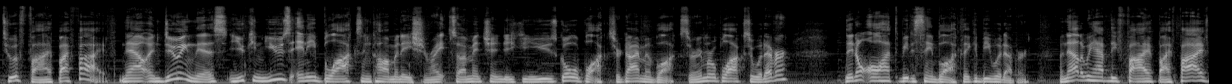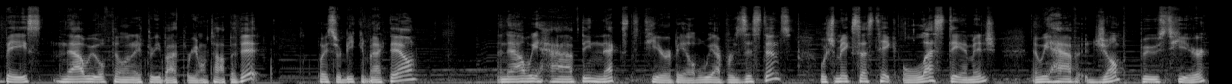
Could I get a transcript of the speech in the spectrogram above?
to a five by five. Now in doing this, you can use any blocks in combination, right? So I mentioned you can use gold blocks or diamond blocks or emerald blocks or whatever. They don't all have to be the same block. They could be whatever. But now that we have the five by five base, now we will fill in a three by three on top of it. Place our beacon back down. And now we have the next tier available. We have resistance, which makes us take less damage. And we have jump boost here,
